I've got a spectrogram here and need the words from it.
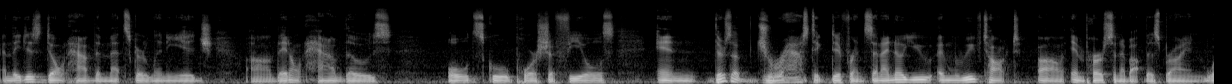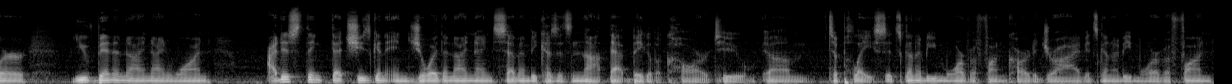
and they just don't have the Metzger lineage. Uh, they don't have those old school Porsche feels. And there's a drastic difference. And I know you, and we've talked uh, in person about this, Brian, where you've been a 991. I just think that she's going to enjoy the 997 because it's not that big of a car to um, to place. It's going to be more of a fun car to drive. It's going to be more of a fun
